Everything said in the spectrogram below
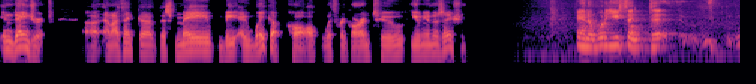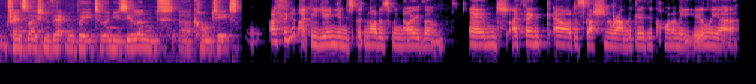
endangered. Uh, and I think this may be a wake up call with regard to unionization. Anna, what do you think the translation of that will be to a New Zealand context? I think it might be unions, but not as we know them. And I think our discussion around the gig economy earlier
